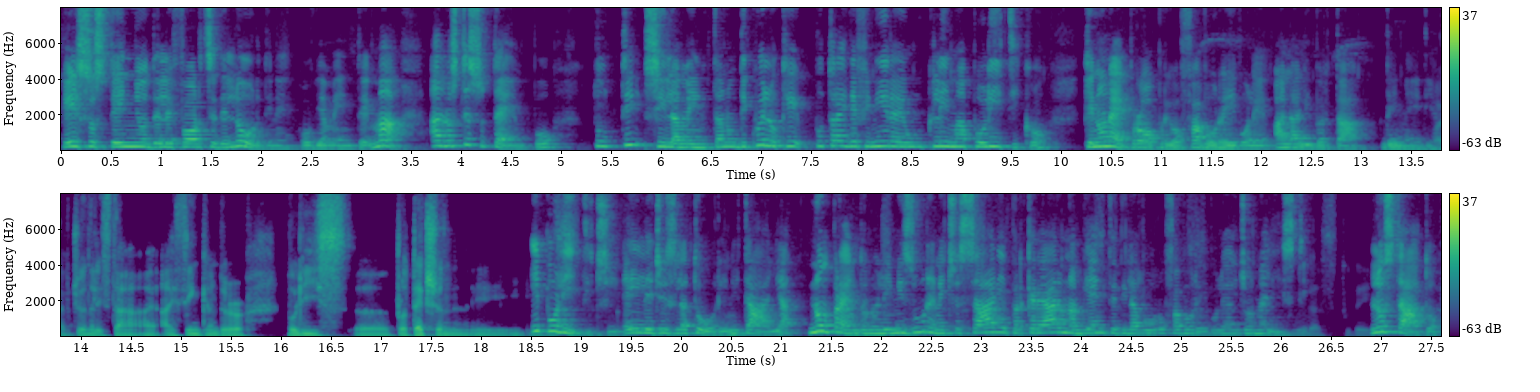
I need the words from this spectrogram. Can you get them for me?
e il sostegno delle forze dell'ordine, ovviamente, ma allo stesso tempo tutti si lamentano di quello che potrei definire un clima politico che non è proprio favorevole alla libertà dei media. Uh. I politici e i legislatori in Italia non prendono le misure necessarie per creare un ambiente di lavoro favorevole ai giornalisti. Lo Stato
